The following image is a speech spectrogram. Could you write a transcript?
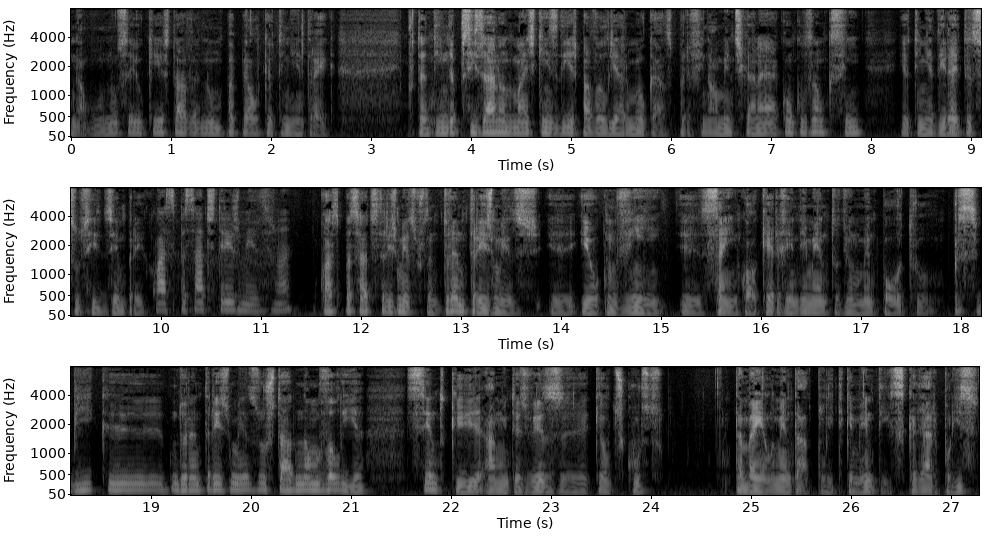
Não, não sei o quê estava num papel que eu tinha entregue. Portanto, ainda precisaram de mais 15 dias para avaliar o meu caso, para finalmente chegarem à conclusão que sim, eu tinha direito a subsídio de desemprego. Quase passados três meses, não é? Quase passados três meses. Portanto, durante três meses, eh, eu que me vim eh, sem qualquer rendimento de um momento para o outro, percebi que durante três meses o Estado não me valia. Sendo que há muitas vezes eh, aquele discurso também alimentado politicamente, e se calhar por isso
